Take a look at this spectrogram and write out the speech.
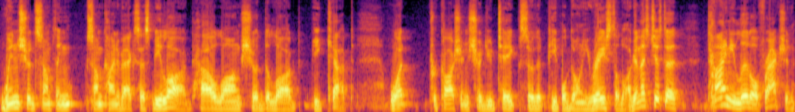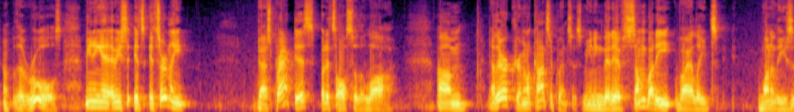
when should something some kind of access be logged? How long should the log be kept? What precautions should you take so that people don't erase the log? And that's just a tiny little fraction of the rules. Meaning, I mean, it's, it's certainly best practice, but it's also the law. Um, now, there are criminal consequences, meaning that if somebody violates one of these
